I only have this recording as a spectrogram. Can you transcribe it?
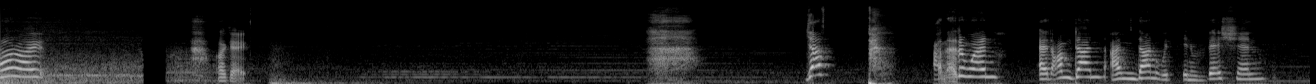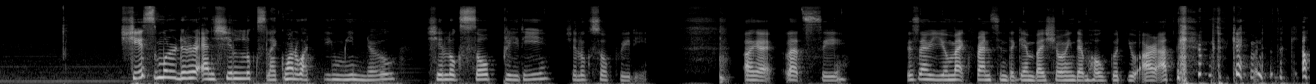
Alright. Okay. Yep! Another one! And I'm done. I'm done with invasion. She's murderer and she looks like one. What do you mean, no? She looks so pretty. She looks so pretty. Okay, let's see. This time you make friends in the game by showing them how good you are at the game. the game to kill.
